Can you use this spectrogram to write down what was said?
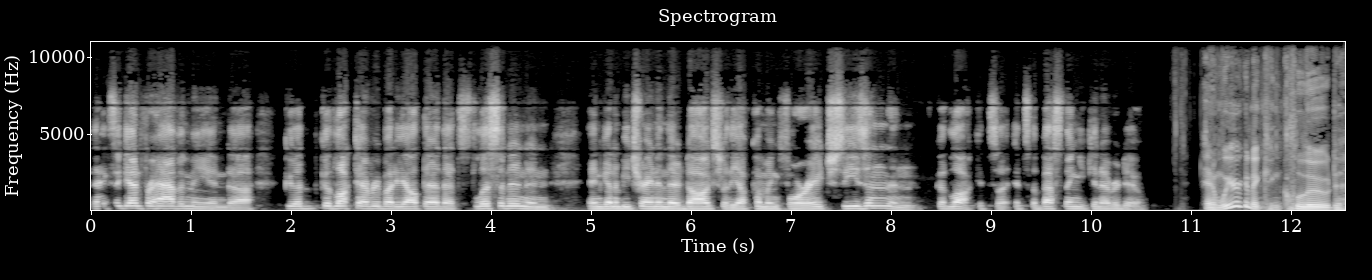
thanks again for having me, and uh, good good luck to everybody out there that's listening and and going to be training their dogs for the upcoming 4-H season. And good luck. It's a, it's the best thing you can ever do. And we are going to conclude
